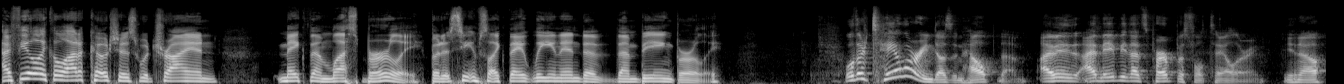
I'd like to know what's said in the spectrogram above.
I feel like a lot of coaches would try and make them less burly, but it seems like they lean into them being burly. Well, their tailoring doesn't help them. I mean, I maybe that's purposeful tailoring. You know,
